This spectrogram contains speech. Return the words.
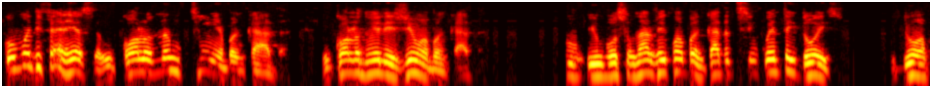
com uma diferença, o Collor não tinha bancada O Collor não elegeu uma bancada. E o Bolsonaro veio com uma bancada de 52, de uma,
